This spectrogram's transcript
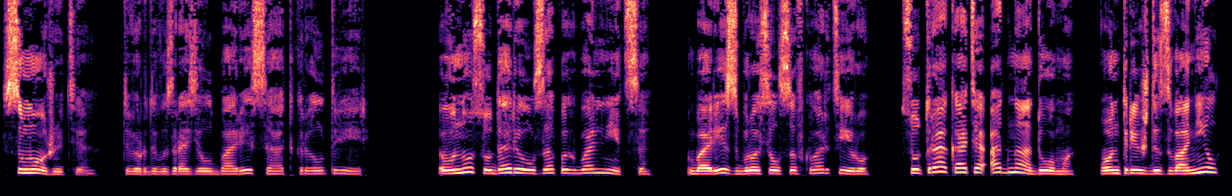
«Сможете», — твердо возразил Борис и открыл дверь. В нос ударил запах больницы. Борис бросился в квартиру. С утра Катя одна дома. Он трижды звонил,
